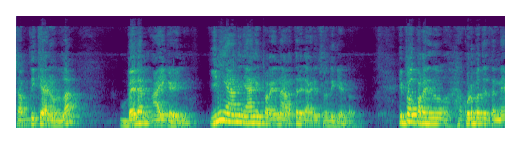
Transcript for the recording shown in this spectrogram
ശബ്ദിക്കാനുള്ള ബലം ആയി കഴിഞ്ഞു. ഇനിയാണ് ഞാൻ ഈ പറയുന്ന അടുത്തൊരു കാര്യം ശ്രദ്ധിക്കേണ്ടത്. ഇപ്പൊ പറയുന്നു കുടുംബത്തിൽ തന്നെ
